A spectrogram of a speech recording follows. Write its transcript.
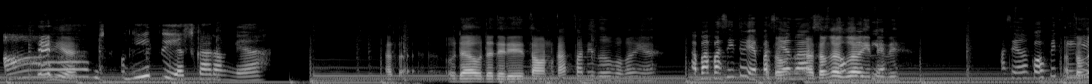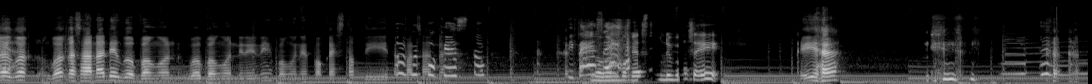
ah Iya. begitu ya sekarang ya Atau, udah udah dari tahun kapan itu pokoknya? Apa pas itu ya? Pas Atau atau enggak gua ini ya? deh. Pas era Covid Atau enggak ya? gua gua ke sana deh gua bangun gua bangunin ini bangunin Pokestop di tempat Bangun sana. Pokestop. Di PSE. Bangun Pokestop di PSE. Iya.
